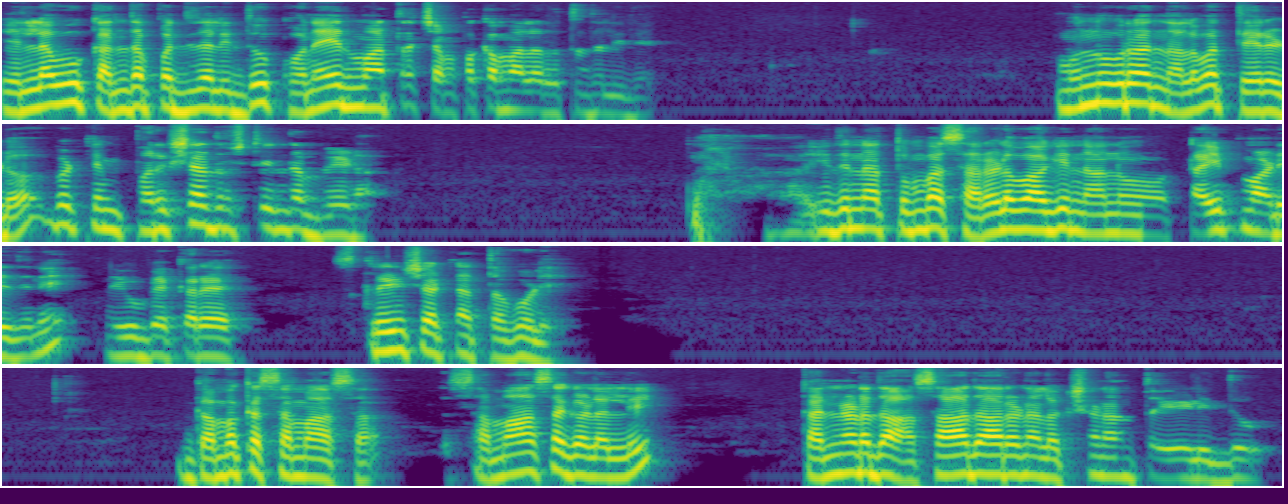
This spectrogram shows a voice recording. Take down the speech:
ಎಲ್ಲವೂ ಕಂದ ಪದ್ಯದಲ್ಲಿದ್ದು ಕೊನೆಯದು ಮಾತ್ರ ಚಂಪಕಮಾಲ ವೃತ್ತದಲ್ಲಿದೆ. ಮುನ್ನೂರ ನಲವತ್ತೆರಡು, ಬಟ್ ನಿಮ್ ಪರೀಕ್ಷಾ ದೃಷ್ಟಿಯಿಂದ ಬೇಡ. ಇದನ್ನ ತುಂಬಾ ಸರಳವಾಗಿ ನಾನು ಟೈಪ್ ಮಾಡಿದ್ದೀನಿ. ನೀವು ಬೇಕಾದ್ರೆ ಸ್ಕ್ರೀನ್ನ ತಗೊಳ್ಳಿ. ಗಮಕ ಸಮಾಸ. ಸಮಾಸಗಳಲ್ಲಿ ಕನ್ನಡದ ಅಸಾಧಾರಣ ಲಕ್ಷಣ ಅಂತ ಹೇಳಿದ್ದು.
